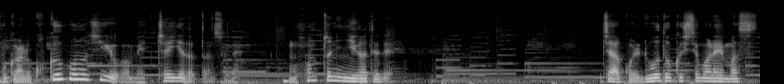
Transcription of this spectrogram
僕あの国語の授業がめっちゃ嫌だったんですよねもう本当に苦手でじゃあこれ朗読してもらいます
